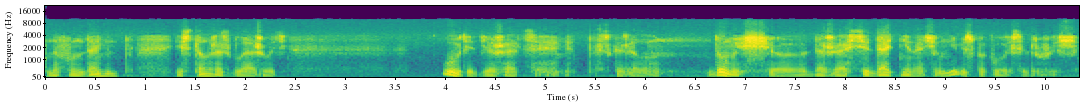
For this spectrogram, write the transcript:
на фундамент и стал разглаживать. «Будет держаться, Эммет», — сказал он. «Дом еще даже оседать не начал. Не беспокойся, дружище».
